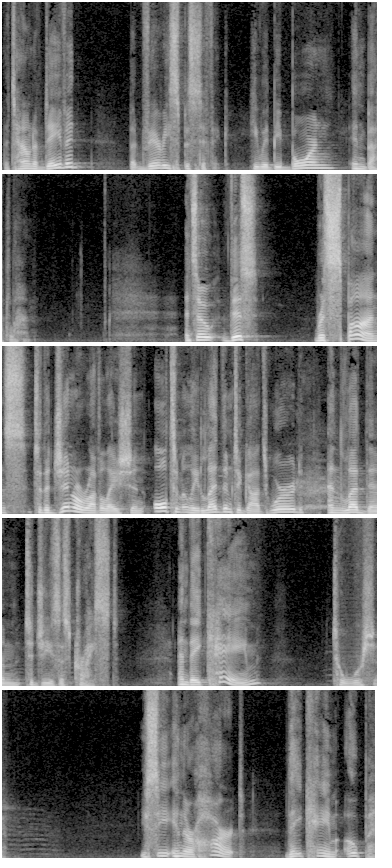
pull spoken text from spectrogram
the town of David, but very specific. He would be born in Bethlehem. And so this response to the general revelation ultimately led them to God's word and led them to Jesus Christ. And they came to worship. You see, in their heart, they came open,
